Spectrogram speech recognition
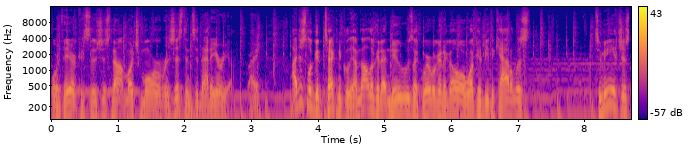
or there because there's just not much more resistance in that area, right? I just look at technically. I'm not looking at news like where we're to go or what could be the catalyst. To me, it's just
